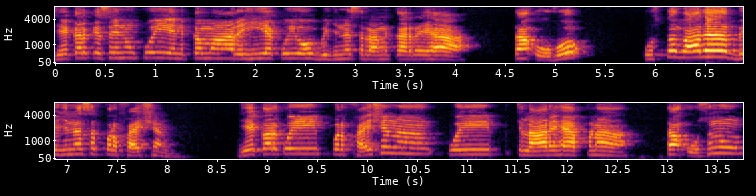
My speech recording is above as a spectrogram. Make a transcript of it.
ਜੇਕਰ ਕਿਸੇ ਨੂੰ ਕੋਈ ਇਨਕਮ ਆ ਰਹੀ ਹੈ ਕੋਈ ਉਹ ਬਿਜ਼ਨਸ ਰਨ ਕਰ ਰਿਹਾ, ਤਾਂ ਉਹ ਉਸ ਤੋਂ ਬਾਅਦ ਬਿਜ਼ਨਸ ਪ੍ਰੋਫੈਸ਼ਨ ਜੇਕਰ ਕੋਈ ਪ੍ਰੋਫੈਸ਼ਨ ਕੋਈ ਚਲਾ ਰਿਹਾ ਆਪਣਾ, ਤਾਂ ਉਸ ਨੂੰ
